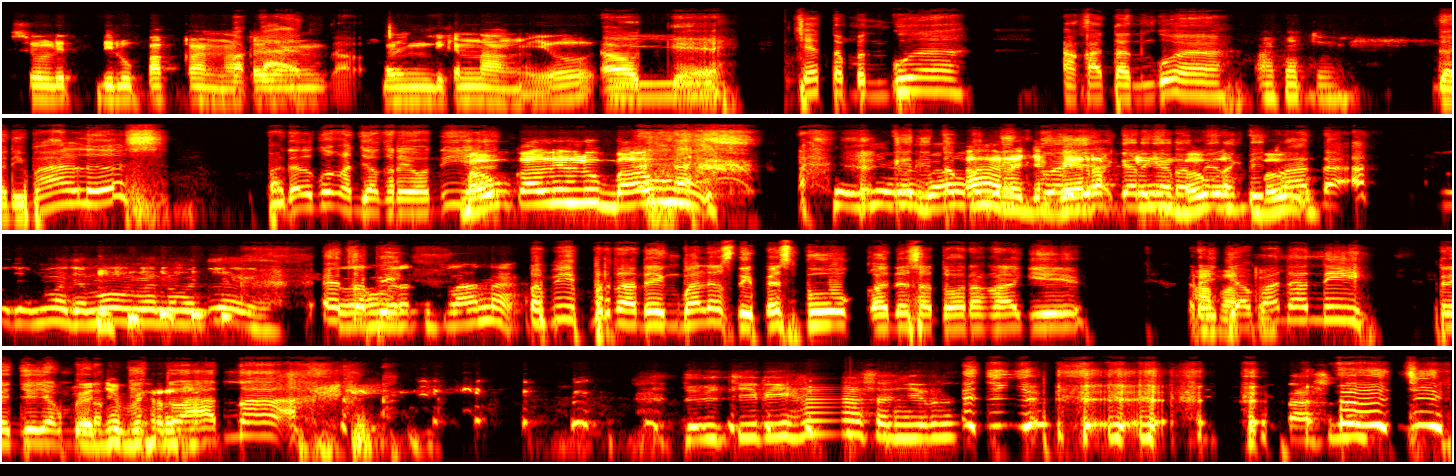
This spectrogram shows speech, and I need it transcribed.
sulit dilupakan atau Makan. yang paling dikenang. Yo. Oke. Chat temen gue, angkatan gue Apa tuh? gak dibales. Padahal gue ngajak reuni. Bau kali lu bau. Iya, bau. Ah, Raja gua ya, Berak ini gara-gara bau, berak di bau. Jangan jangan mau main sama dia. Eh tapi tapi pernah ada yang balas di Facebook ada satu orang lagi. Reja Apa tuh? mana nih? Reja yang berak di celana. Jadi ciri khas anjir. Anjir.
